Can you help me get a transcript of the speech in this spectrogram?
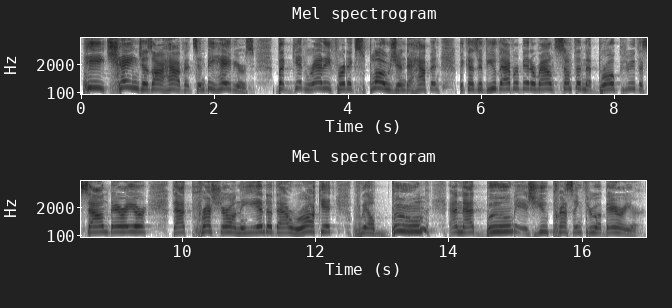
He changes our habits and behaviors. But get ready for an explosion to happen because if you've ever been around something that broke through the sound barrier, that pressure on the end of that rocket will boom, and that boom is you pressing through a barrier.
